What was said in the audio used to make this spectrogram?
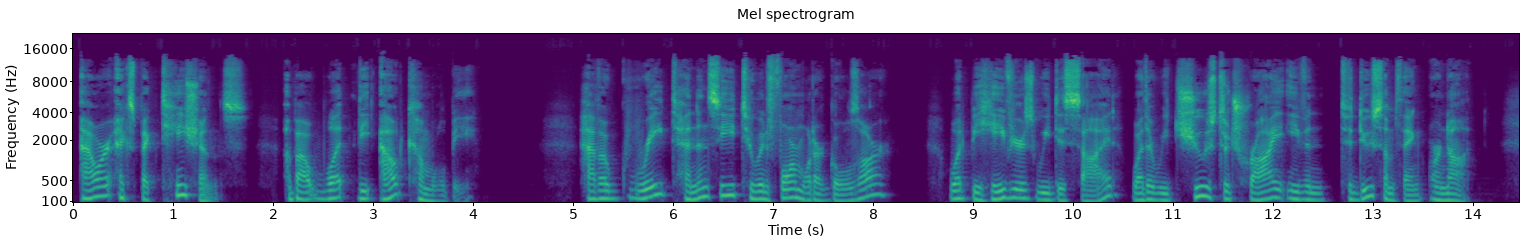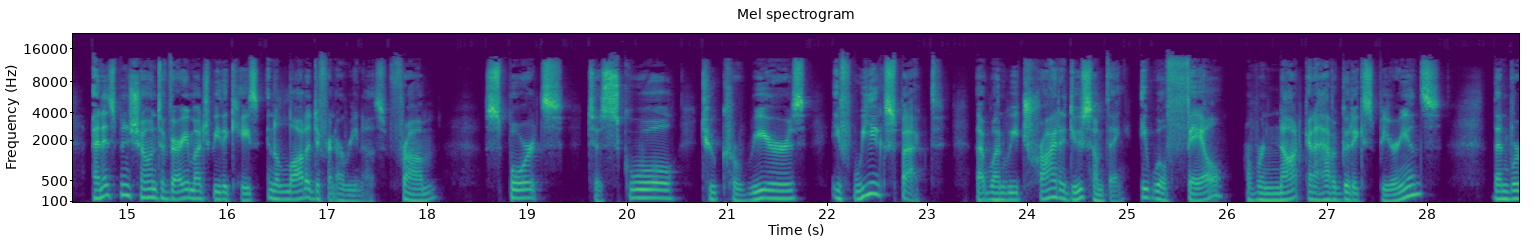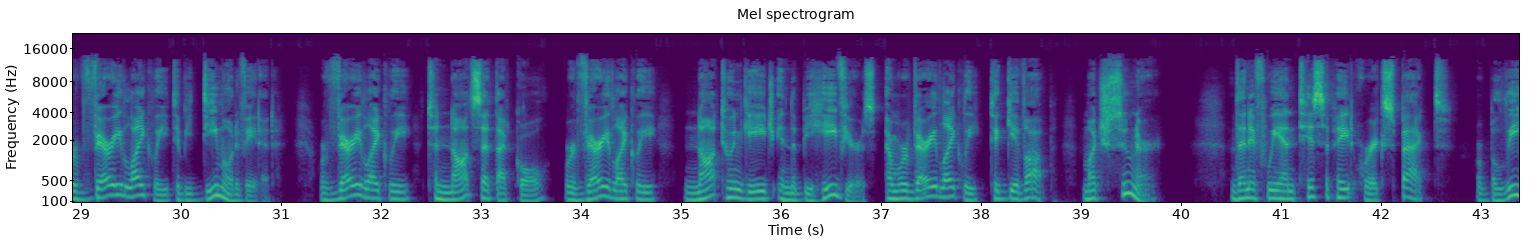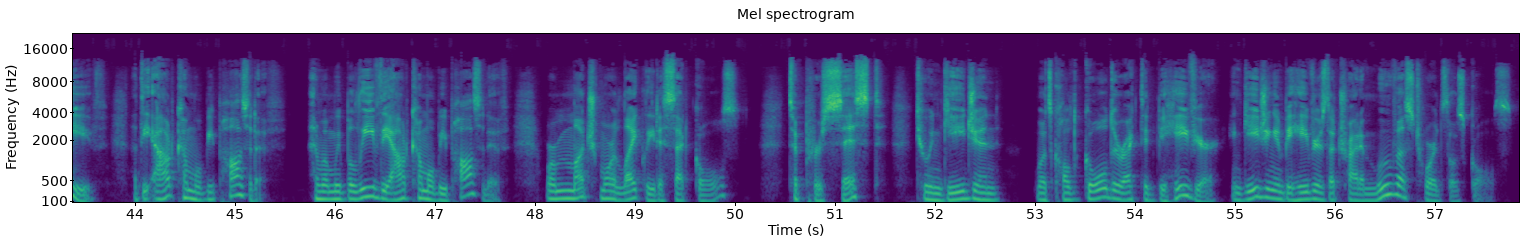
our expectations about what the outcome will be have a great tendency to inform what our goals are what behaviors we decide, whether we choose to try even to do something or not. And it's been shown to very much be the case in a lot of different arenas, from sports to school to careers. If we expect that when we try to do something, it will fail or we're not going to have a good experience, then we're very likely to be demotivated. We're very likely to not set that goal. We're very likely not to engage in the behaviors, and we're very likely to give up much sooner than if we anticipate or expect or believe that the outcome will be positive. And when we believe the outcome will be positive, we're much more likely to set goals to persist, to engage in what's called goal directed behavior, engaging in behaviors that try to move us towards those goals.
